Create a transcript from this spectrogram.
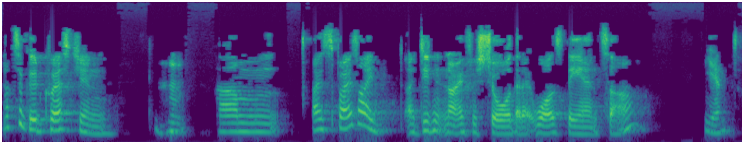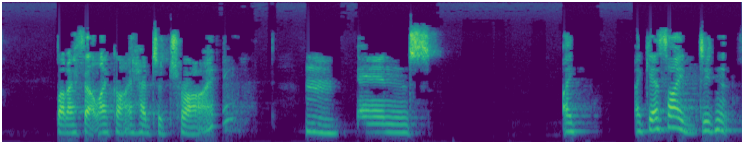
That's a good question. Mm-hmm. Um, I suppose I, I didn't know for sure that it was the answer. Yeah. But I felt like I had to try. Mm. And I, I guess I didn't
